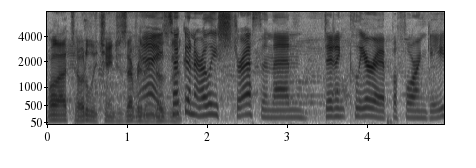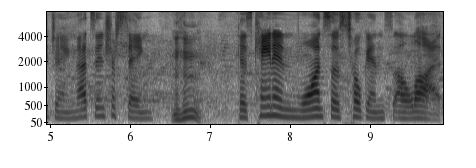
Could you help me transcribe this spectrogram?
Well, that totally changes everything, yeah, he took it? an early stress and then didn't clear it before engaging. That's interesting. Mm-hmm. Because Kanan wants those tokens a lot.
